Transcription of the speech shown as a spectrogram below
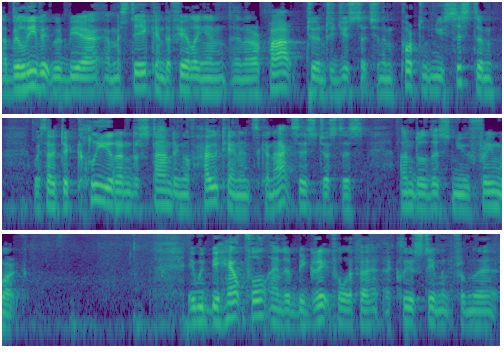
I believe it would be a, a mistake and a failing in, in our part to introduce such an important new system without a clear understanding of how tenants can access justice under this new framework. It would be helpful and I'd be grateful if a, a clear statement from the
